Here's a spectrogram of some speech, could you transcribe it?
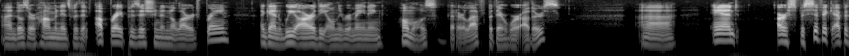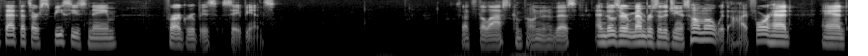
and those are hominids with an upright position and a large brain. Again, we are the only remaining homos that are left, but there were others. Uh, and our specific epithet, that's our species name for our group, is sapiens. So that's the last component of this. And those are members of the genus Homo with a high forehead and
